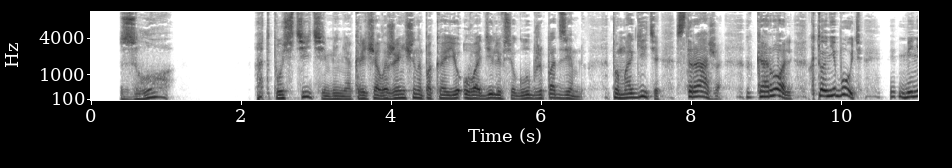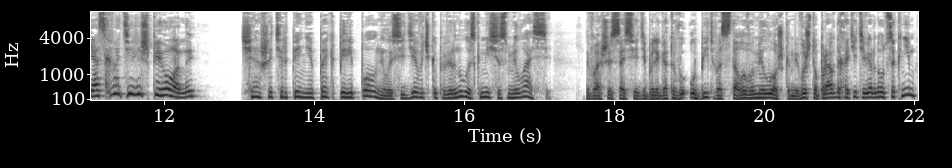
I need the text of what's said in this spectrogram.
— зло. «Отпустите меня!» — кричала женщина, пока ее уводили все глубже под землю. «Помогите! Стража! Король! Кто-нибудь! Меня схватили шпионы!» Чаша терпения Пэк переполнилась, и девочка повернулась к миссис Миласси. Ваши соседи были готовы убить вас столовыми ложками. Вы что, правда хотите вернуться к ним?»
